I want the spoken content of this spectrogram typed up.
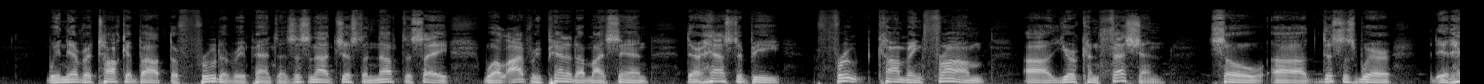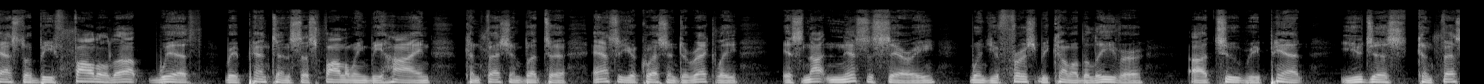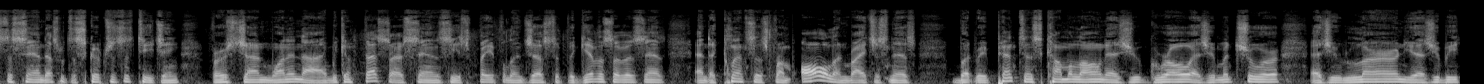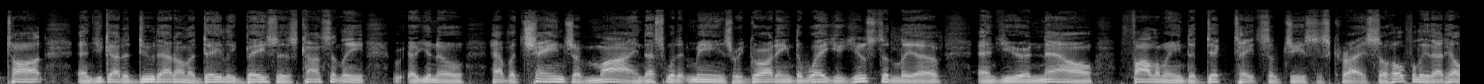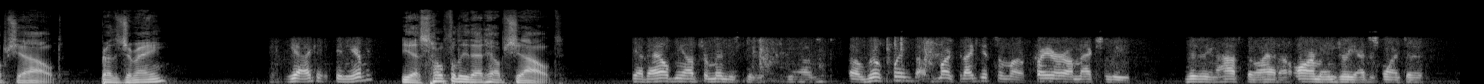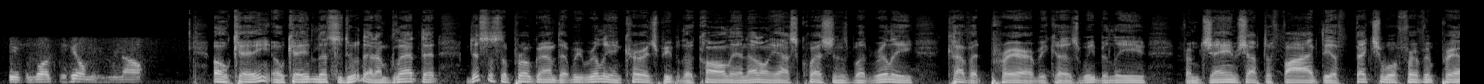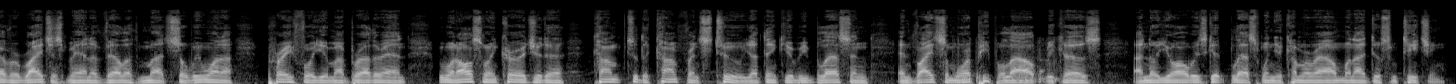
we never talk about the fruit of repentance. It's not just enough to say, well, I've repented of my sin. There has to be fruit coming from uh, your confession. So, uh, this is where it has to be followed up with repentance that's following behind confession. But to answer your question directly, it's not necessary when you first become a believer uh, to repent you just confess the sin. That's what the scriptures are teaching. First John 1 and 9. We confess our sins. He's faithful and just to forgive us of our sins and to cleanse us from all unrighteousness. But repentance come along as you grow, as you mature, as you learn, as you be taught. And you got to do that on a daily basis, constantly, uh, you know, have a change of mind. That's what it means regarding the way you used to live and you're now following the dictates of Jesus Christ. So hopefully that helps you out. Brother Jermaine? Yeah, I can, can you hear me? Yes, hopefully that helps you out. Yeah, that helped me out tremendously. Uh, uh, real quick. Mark, could I get some uh, prayer? I'm actually visiting the hospital. I had an arm injury. I just wanted to see if the Lord could heal me, you know. Okay, okay, let's do that. I'm glad that this is a program that we really encourage people to call in, not only ask questions, but really covet prayer because we believe from James chapter 5, the effectual, fervent prayer of a righteous man availeth much. So we want to pray for you, my brother, and we want to also encourage you to come to the conference too. I think you'll be blessed and invite some more people out because I know you always get blessed when you come around when I do some teaching.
